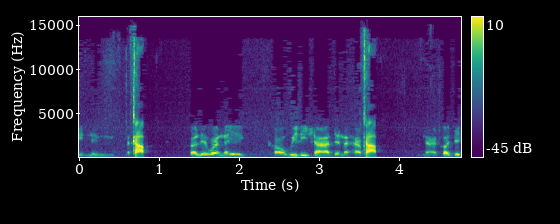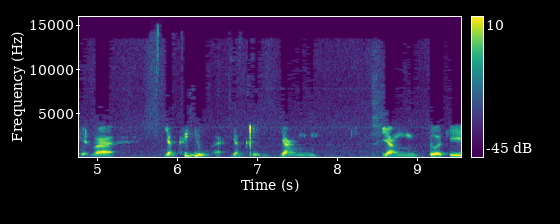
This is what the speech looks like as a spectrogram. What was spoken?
นิดนึงนะครับ ก็เรียกว่าในของวิลิชาร์ดเนี่ยนะครับครับนะก็จะเห็นว่ายังขึ้นอยู่ฮะยังขึ้นยัง ยังตัวที่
